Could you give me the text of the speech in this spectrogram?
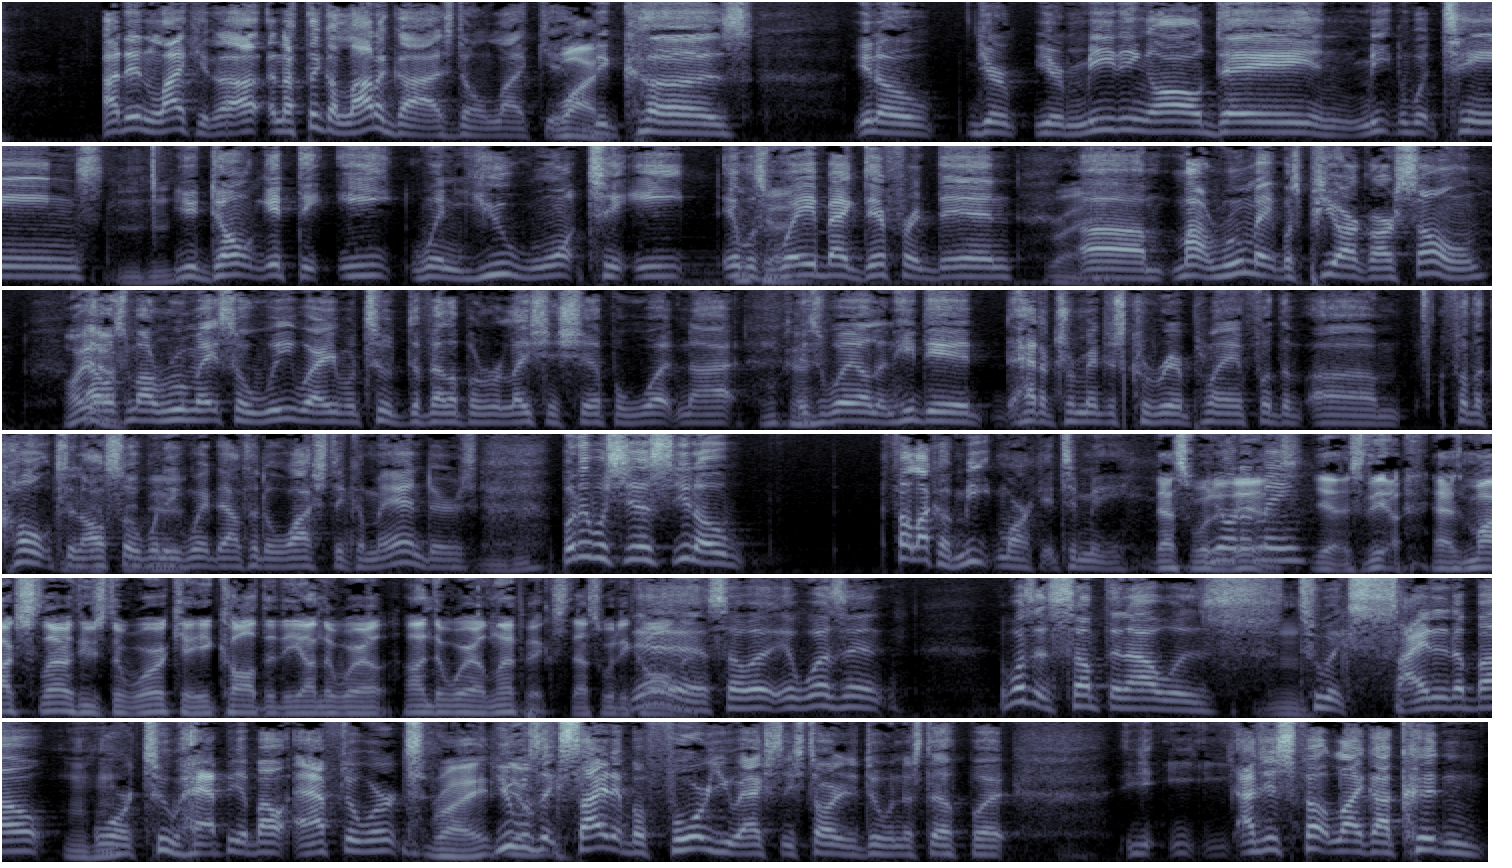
I didn't like it, I, and I think a lot of guys don't like it Why? because you know you're you're meeting all day and meeting with teams. You don't get to eat when you want to eat. It was Mm-hmm. Okay. way back different then. Right. Um, my roommate was Pierre Garcon. Oh, yeah. That was my roommate, so we were able to develop a relationship or whatnot Okay. as well. And he did had a tremendous career playing for the um, for the Colts, and also when he went down to the Washington Commanders. Mm-hmm. But it was just you know, felt like a meat market to me. That's what you know it what is. I mean? Yeah, it's the, as Mark Schlereth used to work here, he called it the underwear underwear Olympics. That's what he called Yeah, it. so it wasn't it wasn't something I was Mm. too excited about or too happy about afterwards. Mm-hmm. Right. You Yeah. was excited before you actually started doing the stuff, but y- y- I just felt like I couldn't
